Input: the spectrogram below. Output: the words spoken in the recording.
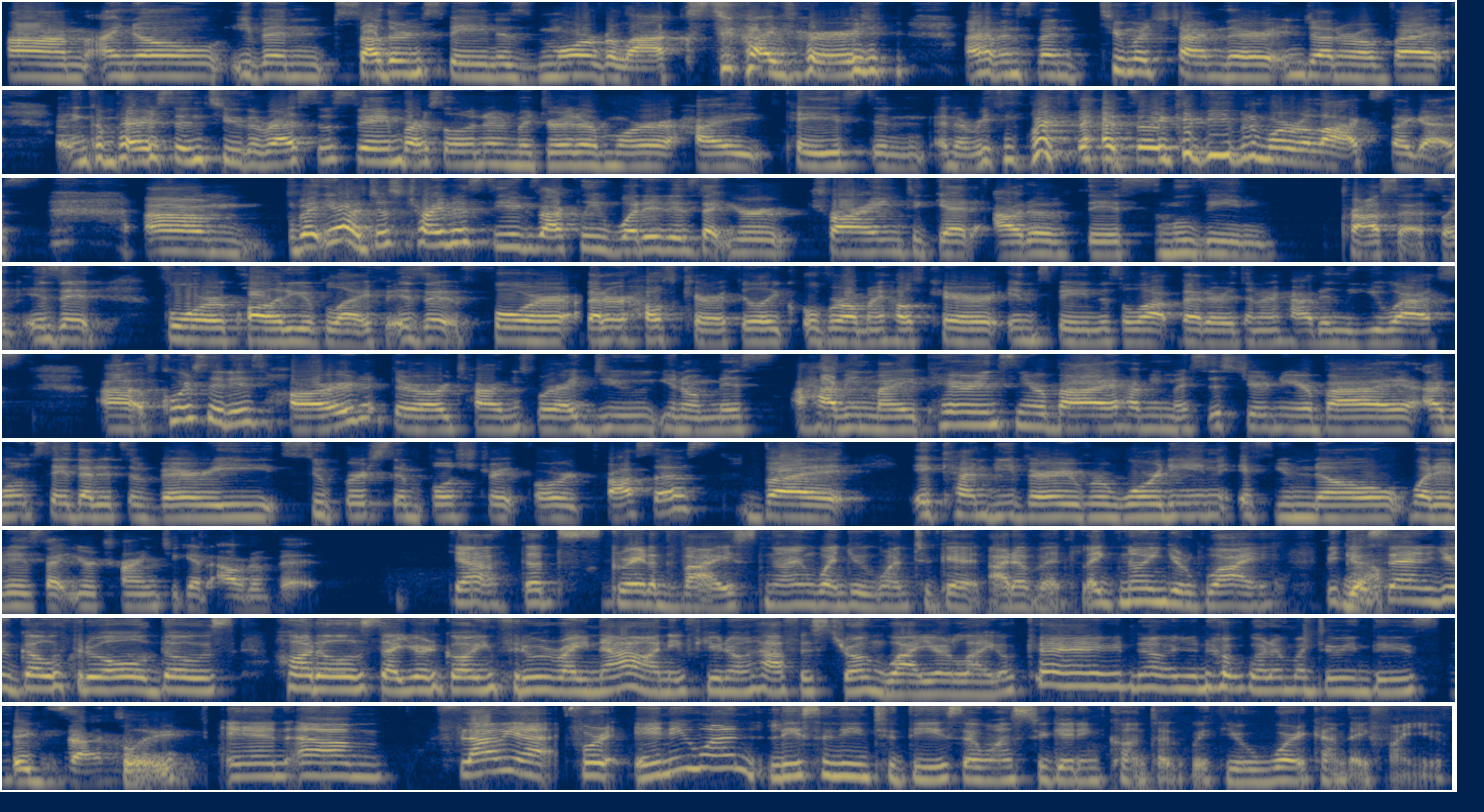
Um, I know even southern Spain is more relaxed, I've heard. I haven't spent too much time there in general, but in comparison to the rest of Spain, Barcelona and Madrid are more high paced and, and everything like that. So it could be even more relaxed, I guess. Um, but yeah, just trying to see exactly what it is that you're trying to get out of this moving process? Like, is it for quality of life? Is it for better healthcare? I feel like overall my healthcare in Spain is a lot better than I had in the US. Uh, of course, it is hard. There are times where I do, you know, miss having my parents nearby, having my sister nearby. I won't say that it's a very super simple, straightforward process, but it can be very rewarding if you know what it is that you're trying to get out of it. Yeah, that's great advice, knowing what you want to get out of it, like knowing your why. Because yeah. then you go through all those huddles that you're going through right now. And if you don't have a strong why, you're like, okay, no, you know, what am I doing this? Exactly. And um, Flavia, for anyone listening to this that wants to get in contact with you, where can they find you?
